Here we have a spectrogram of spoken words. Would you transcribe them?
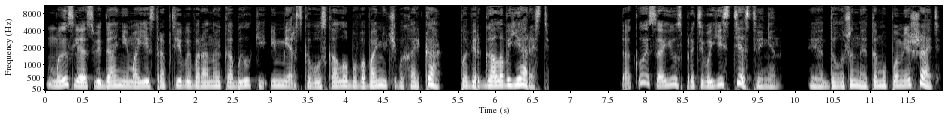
Мысли о свидании моей строптивой вороной кобылки и мерзкого узколобого вонючего хорька повергала в ярость. Такой союз противоестественен. Я должен этому помешать.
